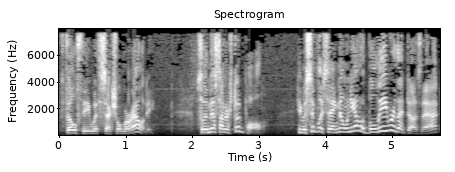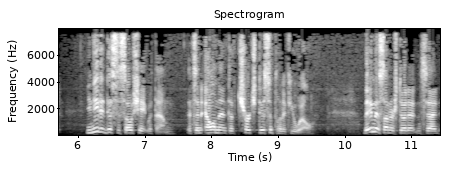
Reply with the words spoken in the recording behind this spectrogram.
filthy with sexual morality. So they misunderstood Paul. He was simply saying, no, when you have a believer that does that, you need to disassociate with them. It's an element of church discipline, if you will. They misunderstood it and said,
